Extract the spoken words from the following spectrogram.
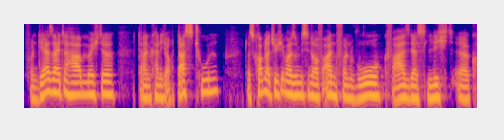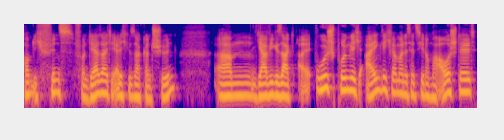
von der Seite haben möchte, dann kann ich auch das tun. Das kommt natürlich immer so ein bisschen darauf an, von wo quasi das Licht äh, kommt. Ich finde es von der Seite ehrlich gesagt ganz schön. Ähm, ja, wie gesagt, äh, ursprünglich eigentlich, wenn man das jetzt hier nochmal ausstellt,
